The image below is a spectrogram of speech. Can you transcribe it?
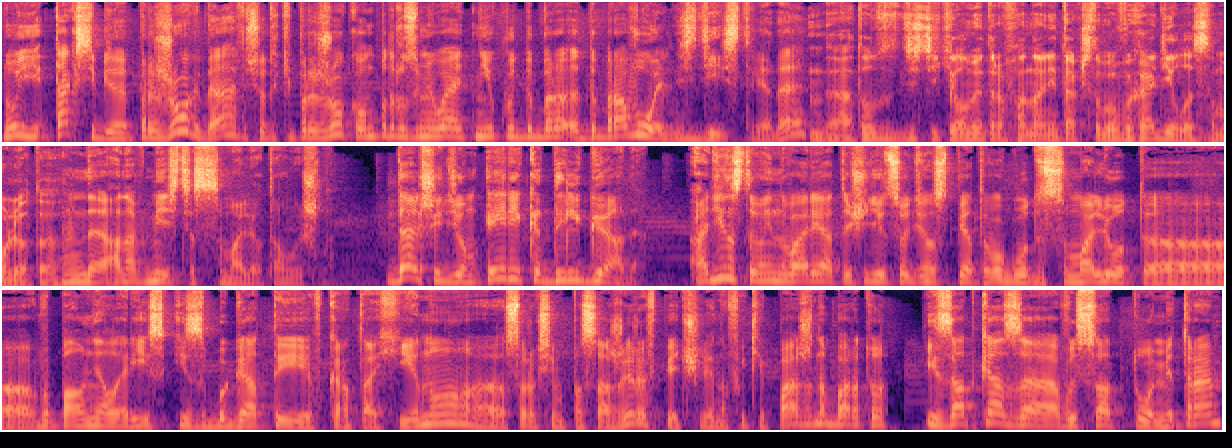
Ну, и так себе прыжок, да, все-таки прыжок, он подразумевает некую добро- добровольность действия, да? Да, тут с 10 километров она не так, чтобы выходила из самолета. Да, она вместе с самолетом вышла. Дальше идем. Эрика Дельгадо. 11 января 1995 года самолет э, выполнял рейс из Богаты в Картахену. э, 47 пассажиров, 5 членов экипажа на борту. Из-за отказа высотометра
